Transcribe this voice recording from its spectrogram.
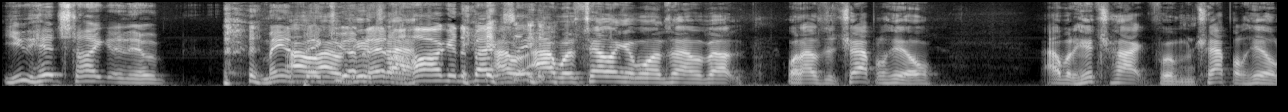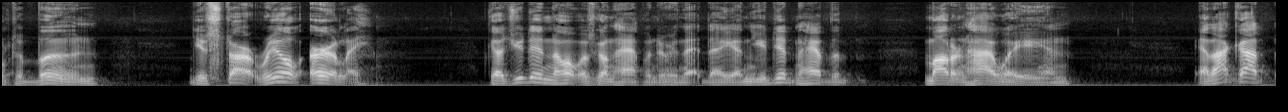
You hitchhiked and a man Oh, picked you up and had a hog in the back I, seat. I was telling him one time about when I was at Chapel Hill. I would hitchhike from Chapel Hill to Boone. You'd start real early because you didn't know what was going to happen during that day, and you didn't have the modern highway in. And I got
